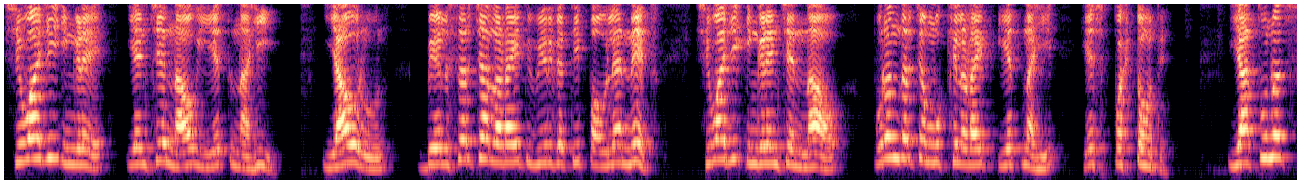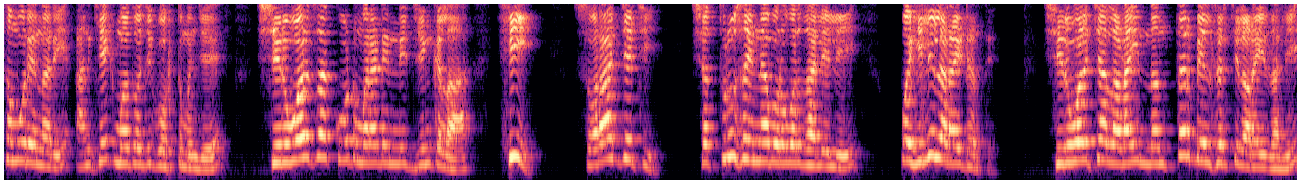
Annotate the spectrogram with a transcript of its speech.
शिवाजी इंगळे यांचे नाव येत नाही. यावरून बेलसरच्या लढाईत वीरगती पावल्यानेच शिवाजी इंगळेंचे नाव पुरंदरच्या मुख्य लढाईत येत नाही हे स्पष्ट होते. यातूनच समोर येणारी आणखी एक महत्वाची गोष्ट म्हणजे शिरवळचा कोट मराठ्यांनी जिंकला ही स्वराज्याची शत्रू सैन्याबरोबर झालेली पहिली लढाई ठरते. शिरवळच्या लढाईनंतर बेलसरची लढाई झाली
